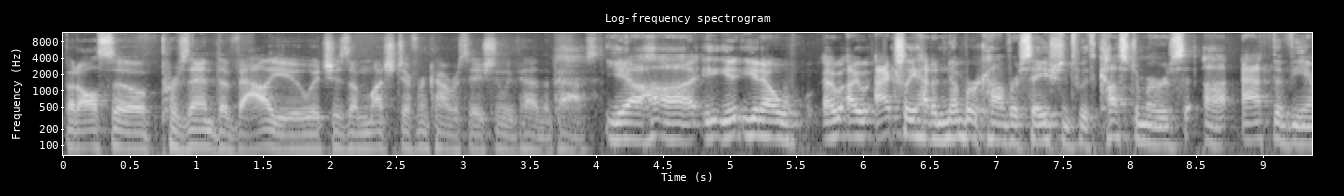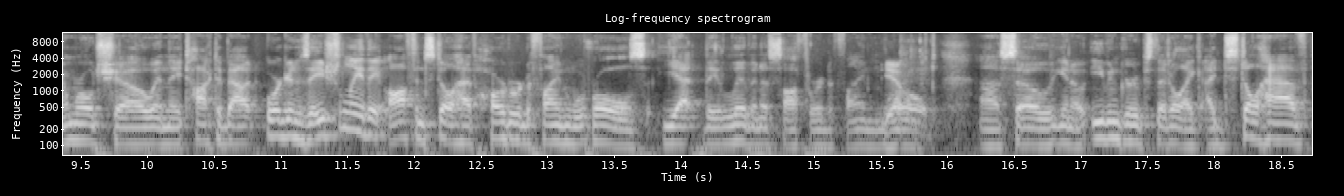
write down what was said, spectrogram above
but also present the value, which is a much different conversation we've had in the past. Yeah, uh, you, you, know, I, I, actually had a number of conversations with customers uh, at the VMworld show, and they talked about organizationally, they often still have hardware-defined roles, yet they live in a software-defined yep. world. Uh, so, you know, even groups that are like, I still have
